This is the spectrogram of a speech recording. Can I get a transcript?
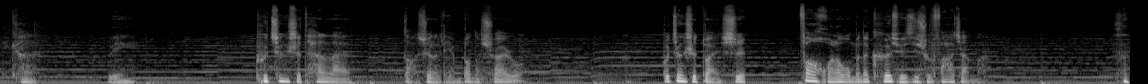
你看，林，不正是贪婪导致了联邦的衰弱？不正是短视放缓了我们的科学技术发展吗？哼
